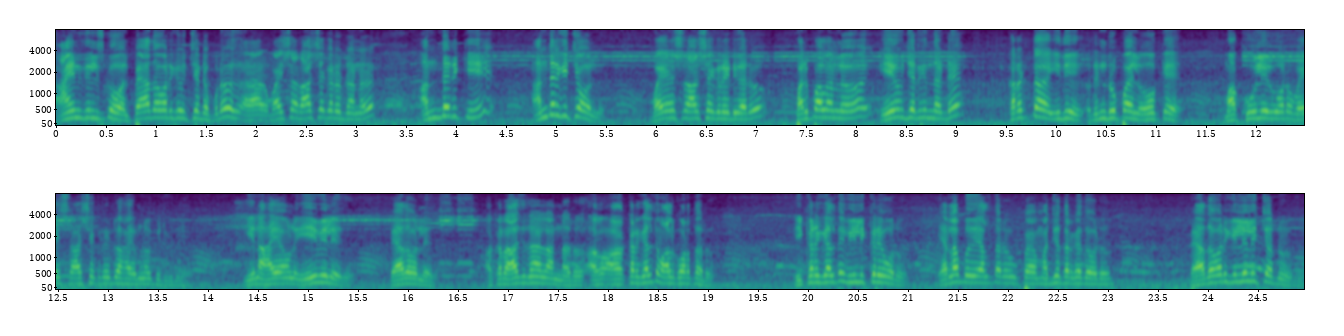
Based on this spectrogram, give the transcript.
ఆయన తెలుసుకోవాలి. పేదవారికి ఇచ్చేటప్పుడు ఆ, వైఎస్ రాజశేఖర రెడ్డి అన్నారు అందరికీ అందరికి ఇచ్చేవాళ్ళు. వైఎస్ రాజశేఖర రెడ్డి గారు పరిపాలనలో ఏం జరిగిందంటే కరెక్ట్ ఇది రెండు రూపాయలు ఓకే. మా కూలీలు కూడా వైఎస్ రాజశేఖర రెడ్డి హయాంలో పెరిగినాయి ఈయన హయాంలో ఏమీ లేదు పేదవాళ్ళు లేదు. అక్కడ రాజధానులు అన్నారు అక్కడికి వెళ్తే వాళ్ళు కొడతారు. ఇక్కడికి వెళ్తే వీళ్ళు ఇక్కడ ఇవ్వరు ఎలా పోయి వెళ్తారు మధ్యతరగతి మధ్య తరగతి వాడు? పేదవారికి ఇల్లులు ఇచ్చారు నువ్వు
